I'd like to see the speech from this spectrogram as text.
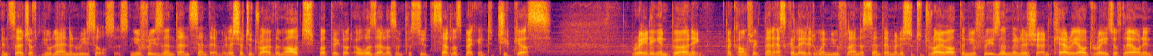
in search of new land and resources. New Friesland then sent their militia to drive them out, but they got overzealous and pursued the settlers back into Chicas, raiding and burning. The conflict then escalated when New Flanders sent their militia to drive out the New Friesland militia and carry out raids of their own in,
